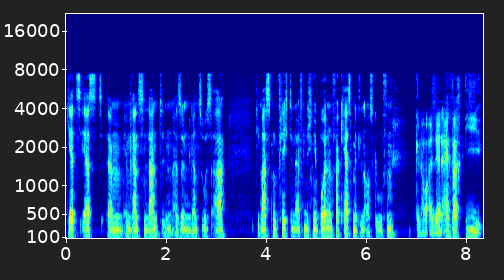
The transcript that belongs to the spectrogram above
jetzt erst ähm, im ganzen Land, in, also in ganz USA, die Maskenpflicht in öffentlichen Gebäuden und Verkehrsmitteln ausgerufen. Genau, also er hat einfach die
